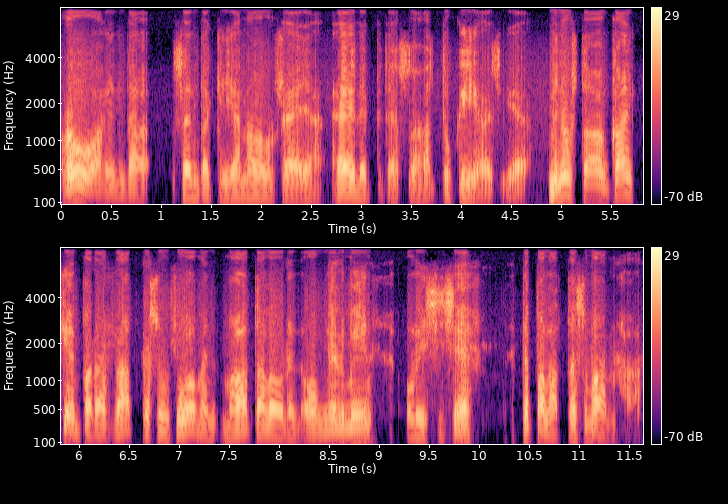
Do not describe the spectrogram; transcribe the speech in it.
ruoahinta sen takia nousee ja heille pitäisi saada tukiaisia. Minusta on kaikkein paras ratkaisu Suomen maatalouden ongelmiin olisi se, että palattaisiin vanhaan.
